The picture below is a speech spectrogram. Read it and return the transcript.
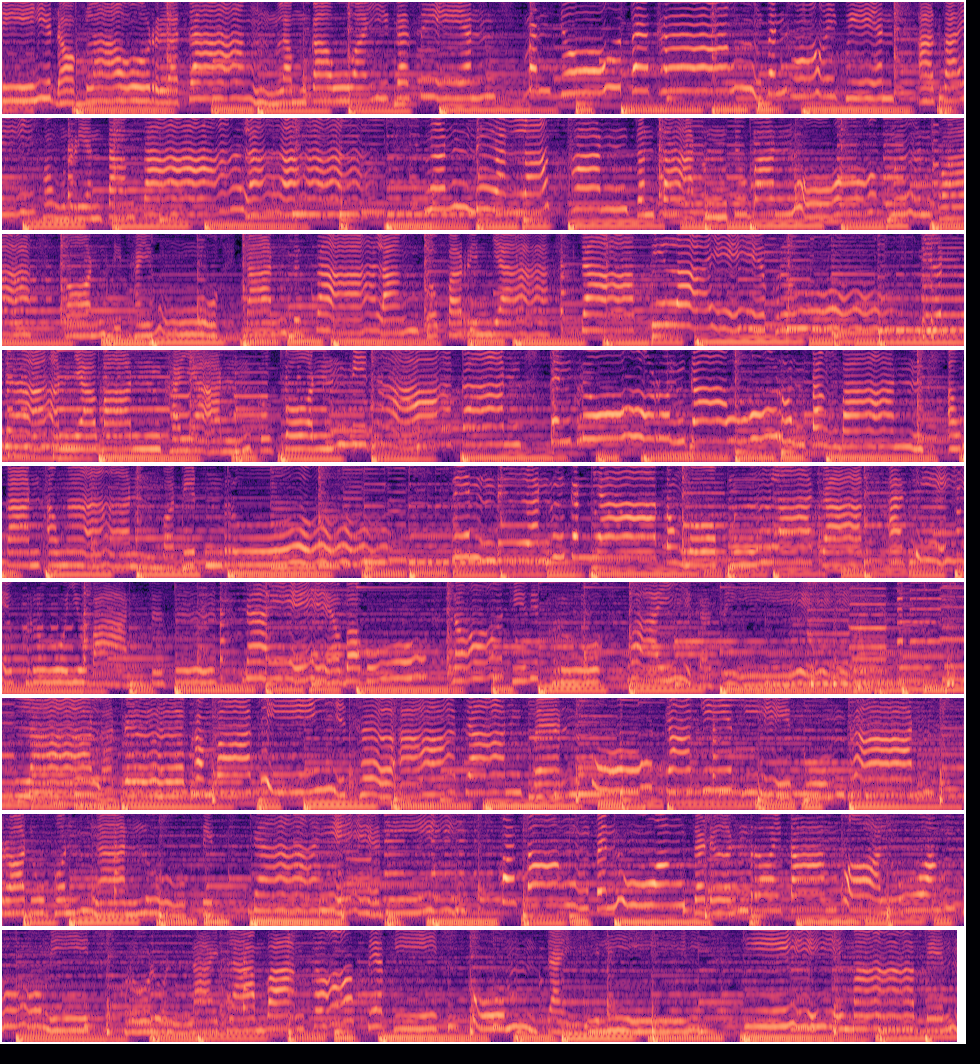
สีดอกเหลาเรือจ้างลำเก่าไว้เกษียณบรรจุแต่ทางเป็นหอยเกวียน อาศัยห้องเรียนตามศาลาเงินเดือนหลักพันจนตัดจุบันหกหมื่นกว่า สอนสิทธิ์ให้หูการศึกษาหลังจบปริญญาจ้า ขยันฝึกฝนวิชาการ เป็นครูรุ่นเก่ารุ่นตั้งบ้าน เอาการเอางานบ่ติดรู้สิ้นเดือนกันยาต้องโบกมือลาจากอาชีพครูอยู่บ้านซื่อๆได้บ่บูนอชีวิตครูไว้เกษีลาละเดอคำว่า รอดูผลงานลูกศิษย์ได้ดีบ่ต้องเป็นห่วงจะเดินรอยตามพ่อหลวงผู้มี ครูรุ่นลายคลามวางชอกเสียทีภูมิใจอีลีที่มาเป็น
